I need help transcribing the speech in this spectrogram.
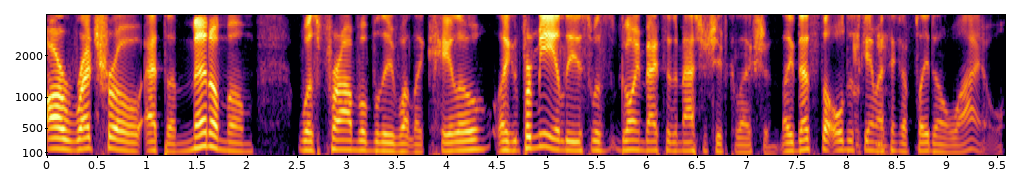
our retro at the minimum was probably what like Halo. Like for me at least was going back to the Master Chief Collection. Like that's the oldest game I Mhm. think I've played in a while.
